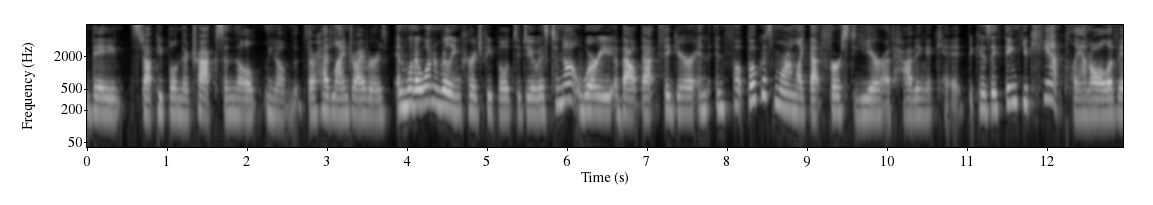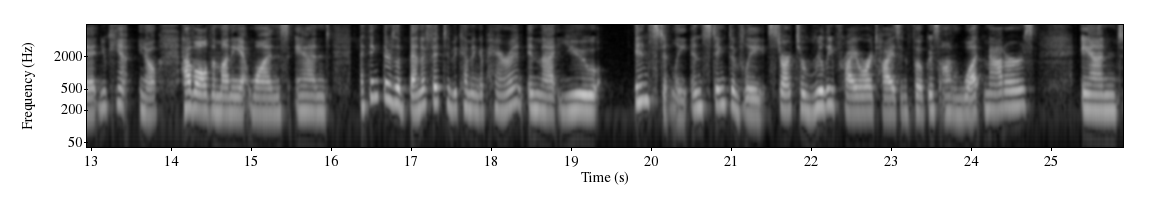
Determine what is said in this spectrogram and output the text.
they stop people in their tracks and they'll, you know, they're headline drivers. And what I want to really encourage people to do is to not worry about that figure and, and fo- focus more on like that first year of having a kid because I think you can't plan all of it. You can't, you know, have all the money at once. And I think there's a benefit to becoming a parent in that you instantly, instinctively start to really prioritize and focus on what matters. And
